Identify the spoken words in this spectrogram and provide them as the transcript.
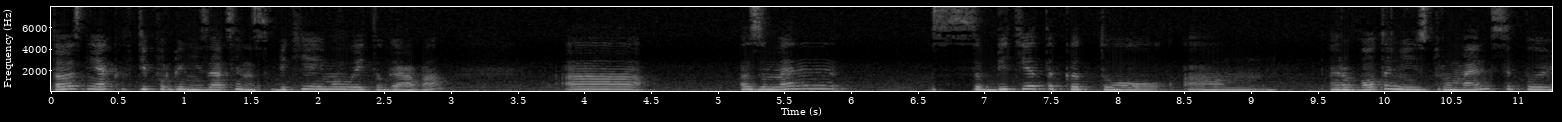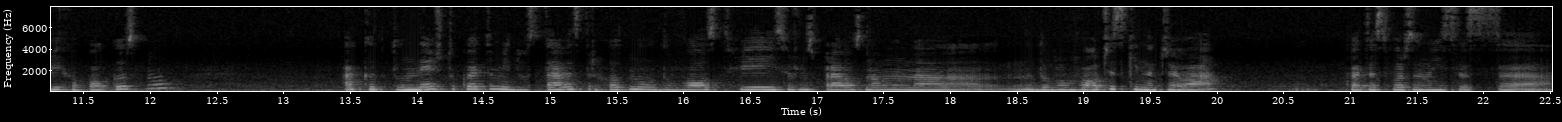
Тоест някакъв тип организация на събития е имало и тогава. А, а за мен събитията като ам, работен инструмент се появиха по-късно, а като нещо, което ми доставя страхотно удоволствие и всъщност прави основно на, на доброволчески начала, което е свързано и с, а,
